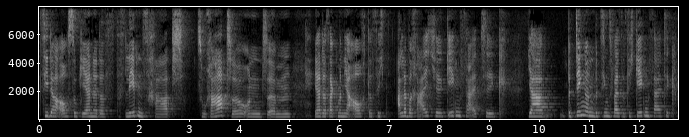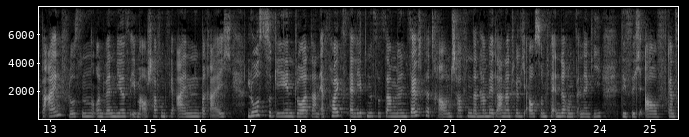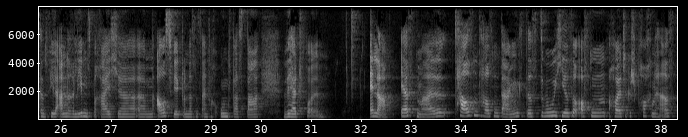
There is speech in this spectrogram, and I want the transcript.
ziehe da auch so gerne das, das Lebensrad zu Rate und ähm, ja, da sagt man ja auch, dass sich alle Bereiche gegenseitig ja, bedingen beziehungsweise sich gegenseitig beeinflussen. Und wenn wir es eben auch schaffen, für einen Bereich loszugehen, dort dann Erfolgserlebnisse sammeln, Selbstvertrauen schaffen, dann haben wir da natürlich auch so eine Veränderungsenergie, die sich auf ganz, ganz viele andere Lebensbereiche ähm, auswirkt. Und das ist einfach unfassbar wertvoll. Ella, erstmal tausend, tausend Dank, dass du hier so offen heute gesprochen hast.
